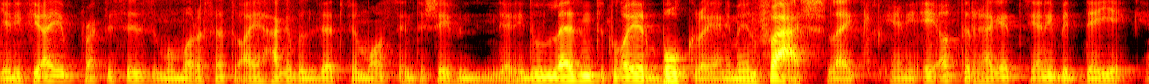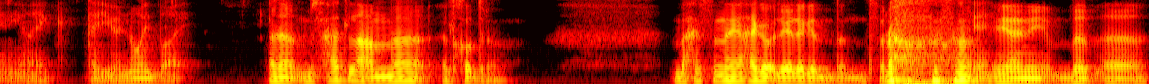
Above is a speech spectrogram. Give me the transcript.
يعني في اي practices ممارسات واي حاجة بالذات في مصر انت شايف يعني دول لازم تتغير بكرة يعني ما ينفعش. Like يعني إيه أكتر حاجات يعني بتضايقك؟ يعني like that you're annoyed by. أنا المساحات العامة الخضراء بحس إن هي حاجة قليلة جدا صراحة. okay. يعني ببقى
